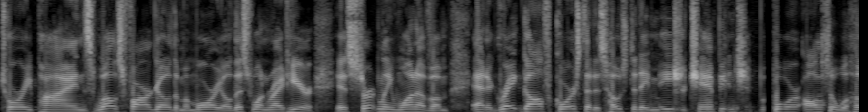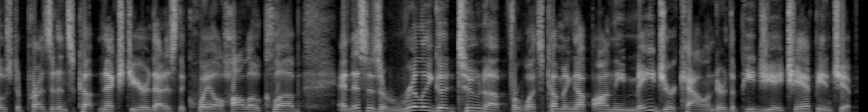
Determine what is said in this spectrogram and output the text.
Torrey Pines, Wells Fargo, the Memorial. This one right here is certainly one of them. At a great golf golf course that has hosted a major championship before, also will host a President's Cup next year. That is the Quail Hollow Club. And this is a really good tune up for what's coming up on the major calendar, the PGA Championship,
